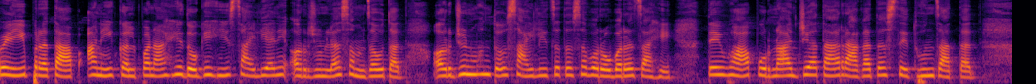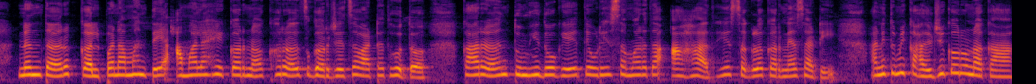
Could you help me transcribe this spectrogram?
वेळी प्रताप आणि कल्पना हे दोघेही सायली आणि अर्जुनला समजवतात. अर्जुन म्हणतो सायलीचं तसं बरोबरच आहे. तेव्हा पूर्णाजी आता रागातच तेथून जातात. नंतर कल्पना म्हणते आम्हाला हे करणं खरंच गरजेचं वाटत होतं. कारण तुम्ही दोघे तेवढे समर्थ आहात हे सगळं करण्यासाठी. आणि तुम्ही काळजी करू नका.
